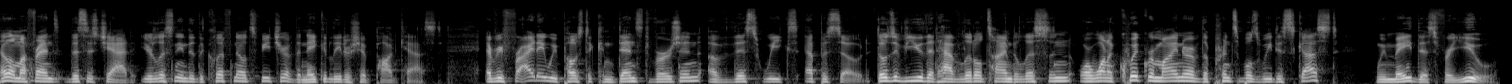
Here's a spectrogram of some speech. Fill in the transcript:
Hello, my friends. This is Chad. You're listening to the Cliff Notes feature of the Naked Leadership Podcast. Every Friday, we post a condensed version of this week's episode. Those of you that have little time to listen or want a quick reminder of the principles we discussed, we made this for you.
